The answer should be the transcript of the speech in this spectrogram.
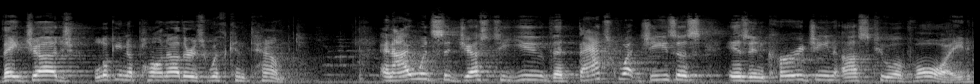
They judge looking upon others with contempt. And I would suggest to you that that's what Jesus is encouraging us to avoid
